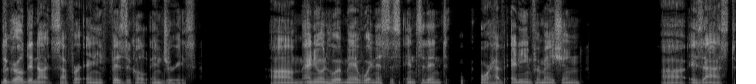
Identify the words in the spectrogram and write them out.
The girl did not suffer any physical injuries. Um, anyone who may have witnessed this incident or have any information uh, is asked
